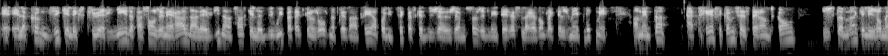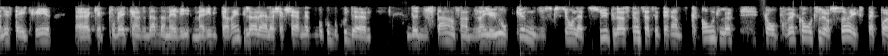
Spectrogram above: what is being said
elle, a comme dit qu'elle excluait rien de façon générale dans la vie, dans le sens qu'elle a dit oui, peut-être qu'un jour je me présenterai en politique parce qu'elle dit j'aime ça, j'ai de l'intérêt, c'est la raison pour laquelle je m'implique, mais en même temps, après, c'est comme si elle s'était rendue compte justement que les journalistes à écrire euh, qu'elle pouvait être candidate dans Marie- Marie-Victorin, puis là, elle, elle a cherché à mettre beaucoup, beaucoup de de distance en disant il n'y a eu aucune discussion là-dessus. Puis là, c'est comme elle s'était rendu compte là, qu'on pouvait conclure ça et que c'était pas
